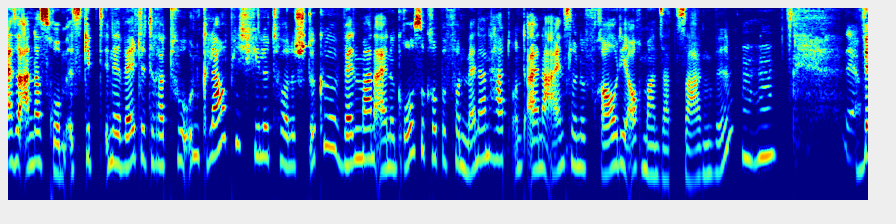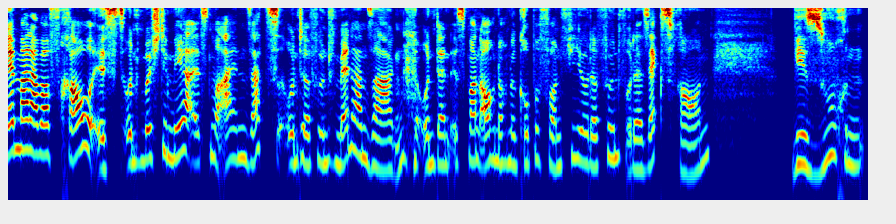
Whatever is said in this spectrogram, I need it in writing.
also andersrum, es gibt in der Weltliteratur unglaublich viele tolle Stücke, wenn man eine große Gruppe von Männern hat und eine einzelne Frau, die auch mal einen Satz sagen will. Mhm. Ja. Wenn man aber Frau ist und möchte mehr als nur einen Satz unter fünf Männern sagen und dann ist man auch noch eine Gruppe von vier oder fünf oder sechs Frauen, wir suchen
